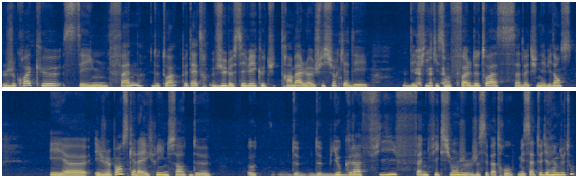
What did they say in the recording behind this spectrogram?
je crois que c'est une fan de toi, peut-être. Vu le CV que tu te trimbales, je suis sûre qu'il y a des, des filles qui sont folles de toi. Ça doit être une évidence. Et, euh, et je pense qu'elle a écrit une sorte de, de, de biographie, fanfiction, je, je sais pas trop. Mais ça te dit rien du tout?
